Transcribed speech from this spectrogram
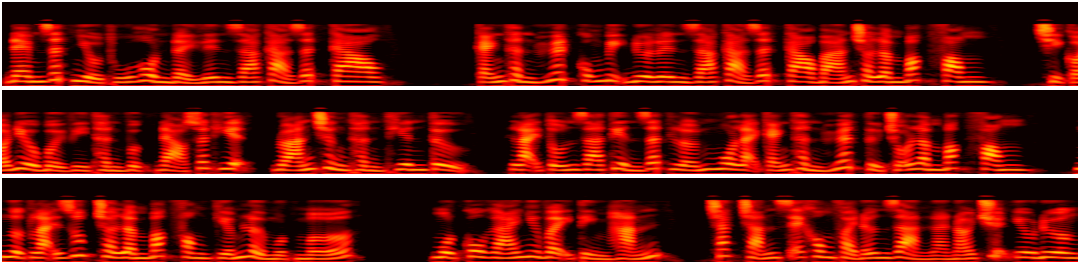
đem rất nhiều thú hồn đẩy lên giá cả rất cao. Cánh thần huyết cũng bị đưa lên giá cả rất cao bán cho Lâm Bắc Phong, chỉ có điều bởi vì thần vực đảo xuất hiện, đoán chừng thần thiên tử, lại tốn giá tiền rất lớn mua lại cánh thần huyết từ chỗ Lâm Bắc Phong, ngược lại giúp cho Lâm Bắc Phong kiếm lời một mớ. Một cô gái như vậy tìm hắn, chắc chắn sẽ không phải đơn giản là nói chuyện yêu đương,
